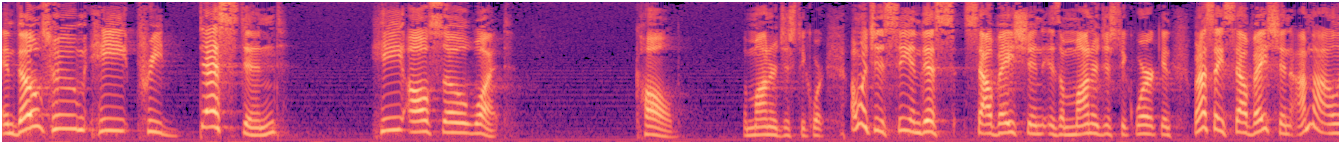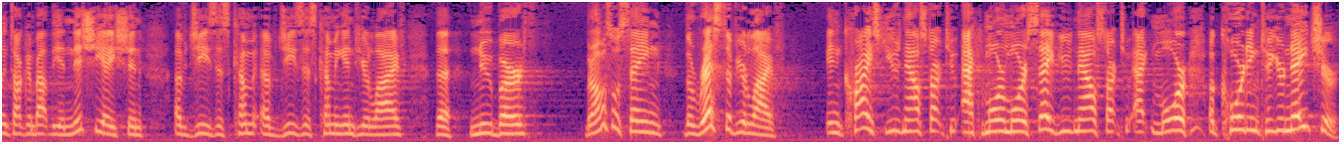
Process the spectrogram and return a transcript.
And those whom he predestined, he also what? called. The monergistic work. I want you to see in this salvation is a monergistic work. And when I say salvation, I'm not only talking about the initiation of Jesus, com- of Jesus coming into your life, the new birth, but I'm also saying the rest of your life. In Christ, you now start to act more and more saved. You now start to act more according to your nature.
